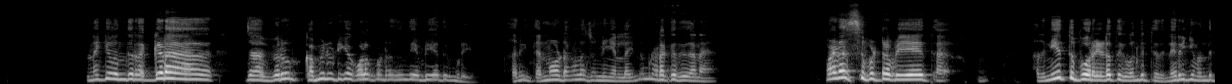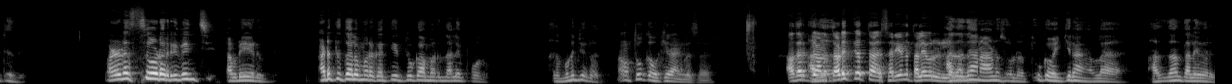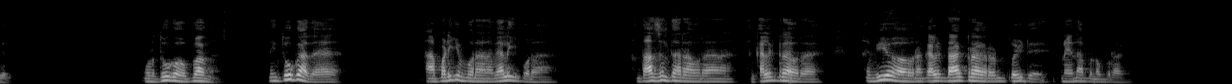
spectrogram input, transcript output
இன்னைக்கு வந்து ரெக்கடாக வெறும் கம்யூனிட்டிக்காக கொலை பண்ணுறது வந்து எப்படி ஏற்றுக்க முடியும்? அது நீங்கள் தென் மாவட்டங்கள்லாம் சொன்னீங்கல்ல இன்னும் நடக்குது தானே? பழசுப்பட்டு அப்படியே த அது நீத்து போகிற இடத்துக்கு வந்துட்டது நெருங்கி வந்துட்டது. பழசோட ரிவெஞ்ச் அப்படியே இருக்குது அடுத்த தலைமுறை கத்தியை தூக்காமல் இருந்தாலே போதும். அது முடிஞ்சிடும் அது ஆனா தூக்க வைக்கிறாங்களே சார் அதற்கான அது- தடுக்க சரியான தலைவர்கள் இல்லை அதுதான் நானும் சொல்கிறேன் தூக்க வைக்கிறாங்கல்ல அதுதான் தலைவர்கள். உங்களை தூக்க வைப்பாங்க. நீ தூக்காத. நான் படிக்க போகிறேன் நான் வேலைக்கு போகிறேன் நான் தாசில்தார் ஆகிறேன் நான் கலெக்டர் ஆகிறேன் நான் விஓ ஆகிறேன் கலெக்டர் டாக்டர் ஆகிறேன்னு போயிட்டு உன்னை என்ன பண்ண போகிறாங்க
